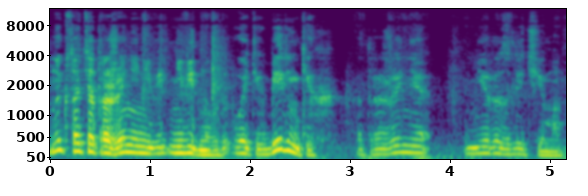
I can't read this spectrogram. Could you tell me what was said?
Ну и, кстати, отражение не, не видно. Вот у этих беленьких отражение неразличимо.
